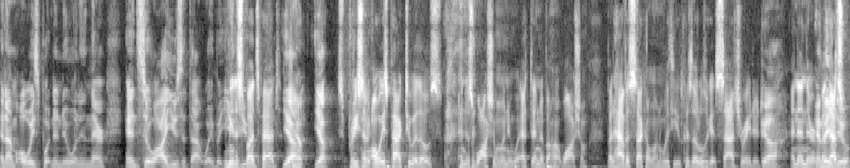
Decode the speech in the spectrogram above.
and I'm always putting a new one in there. And so I use it that way. But You mean the Spudz pad? Yeah. Yep. Yep. It's pretty simple. Always pack two of those and just wash them when you, at the end of a hunt. Wash them, but have a second one with you because those will get saturated. Yeah. and then they're. And but they that's do.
